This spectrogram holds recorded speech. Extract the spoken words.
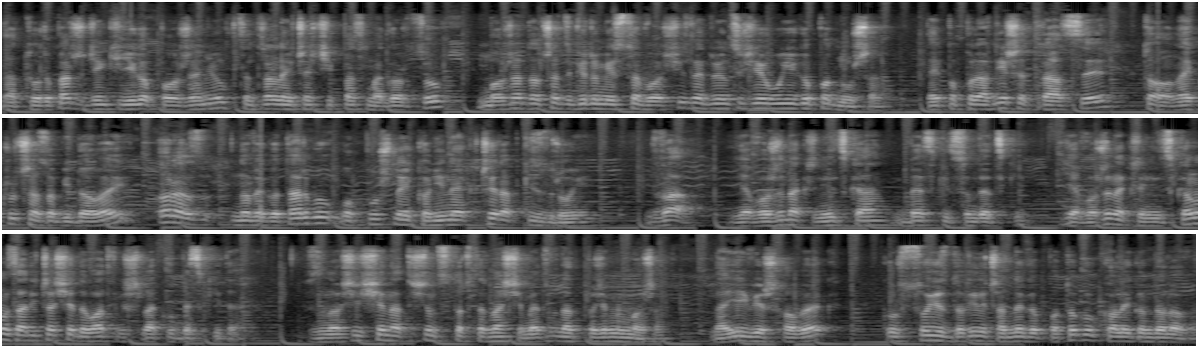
Na Turbacz dzięki jego położeniu w centralnej części pasma Gorców można dotrzeć do wielu miejscowości znajdujących się u jego podnóża. Najpopularniejsze trasy to najkrótsza z Obidowej oraz Nowego Targu, Łopusznej, Koninek czy Rabki Zdrój. 2. Jaworzyna Krynicka, Beskid Sądecki. Jaworzynę Krynicką zalicza się do łatwych szlaków w Beskidach. Wznosi się na 1114 metrów nad poziomem morza. Na jej wierzchołek kursuje z Doliny Czarnego Potoku kolej gondolowa.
